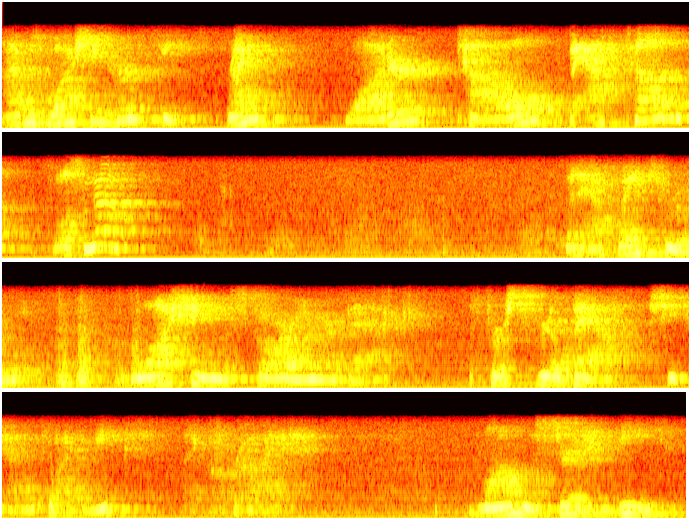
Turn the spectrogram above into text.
I was washing her feet, right? Water, towel, bathtub, close enough. But halfway through, washing the scar on her back, the first real bath she'd had in five weeks, I cried. Mom was serving me.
